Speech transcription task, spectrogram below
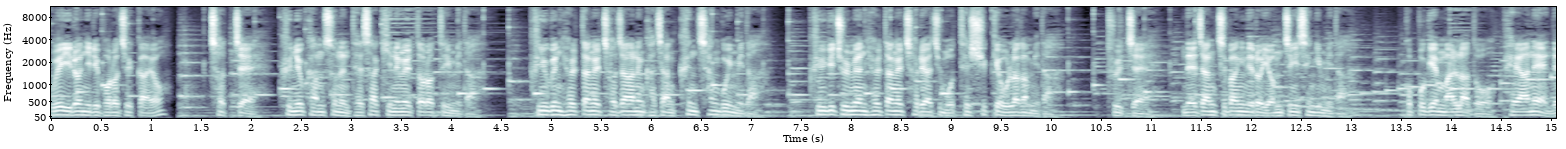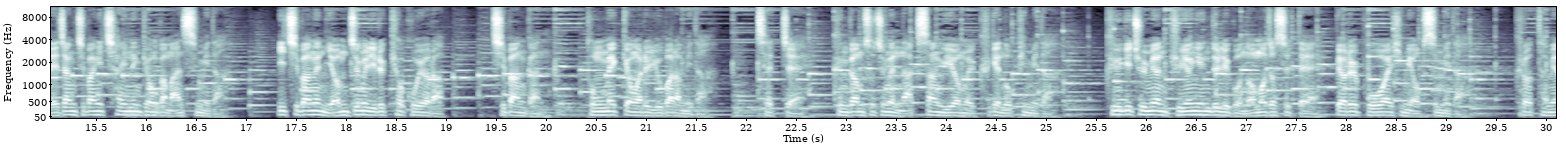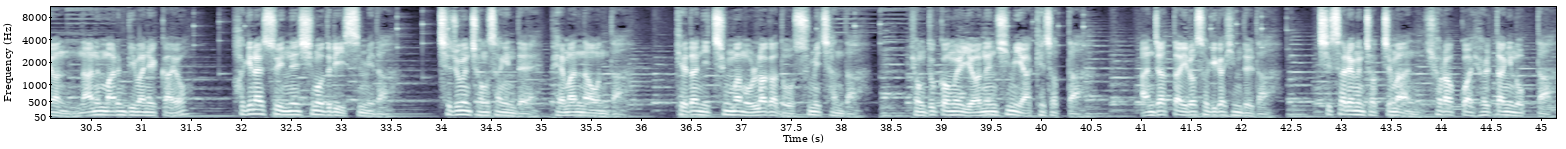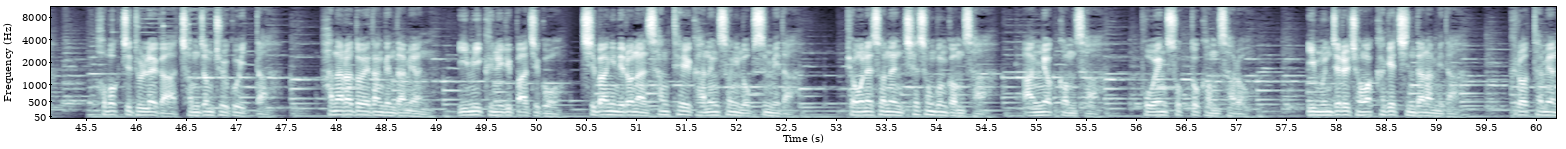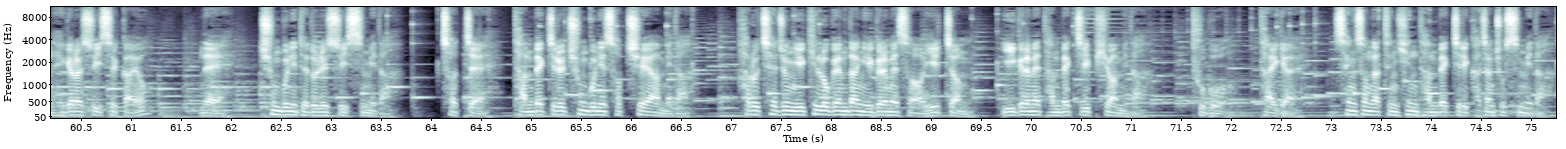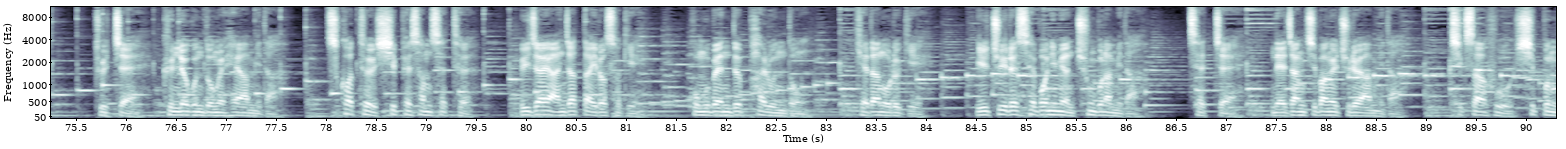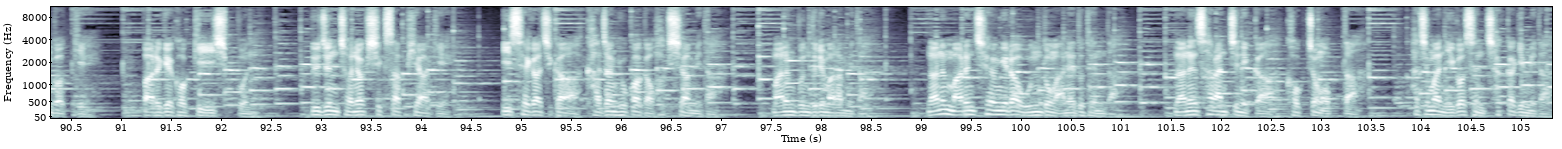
왜 이런 일이 벌어질까요? 첫째, 근육 감소는 대사 기능을 떨어뜨립니다. 근육은 혈당을 저장하는 가장 큰 창고입니다. 근육이 줄면 혈당을 처리하지 못해 쉽게 올라갑니다. 둘째, 내장 지방이 늘어 염증이 생깁니다. 겉보기엔 말라도 폐 안에 내장 지방이 차 있는 경우가 많습니다. 이 지방은 염증을 일으켜 고혈압, 지방간, 동맥경화를 유발합니다. 셋째, 근감소증은 낙상 위험을 크게 높입니다. 근육이 줄면 균형이 흔들리고 넘어졌을 때 뼈를 보호할 힘이 없습니다. 그렇다면 나는 마른 비만일까요? 확인할 수 있는 신호들이 있습니다. 체중은 정상인데 배만 나온다. 계단 2층만 올라가도 숨이 찬다. 병뚜껑을 여는 힘이 약해졌다. 앉았다 일어서기가 힘들다. 식사량은 적지만 혈압과 혈당이 높다. 허벅지 둘레가 점점 줄고 있다. 하나라도 해당된다면 이미 근육이 빠지고 지방이 늘어난 상태일 가능성이 높습니다. 병원에서는 체성분 검사, 악력 검사, 보행 속도 검사로 이 문제를 정확하게 진단합니다. 그렇다면 해결할 수 있을까요? 네, 충분히 되돌릴 수 있습니다. 첫째, 단백질을 충분히 섭취해야 합니다. 하루 체중 1kg당 1g에서 1.2g의 단백질이 필요합니다. 두부, 달걀, 생선 같은 흰 단백질이 가장 좋습니다. 둘째, 근력 운동을 해야 합니다. 스쿼트 10회 3세트, 의자에 앉았다 일어서기, 고무밴드 팔 운동, 계단 오르기, 일주일에 3번이면 충분합니다. 셋째, 내장 지방을 줄여야 합니다. 식사 후 10분 걷기, 빠르게 걷기 20분, 늦은 저녁 식사 피하기. 이 세 가지가 가장 효과가 확실합니다. 많은 분들이 말합니다. 나는 마른 체형이라 운동 안 해도 된다. 나는 살 안 찌니까 걱정 없다. 하지만 이것은 착각입니다.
